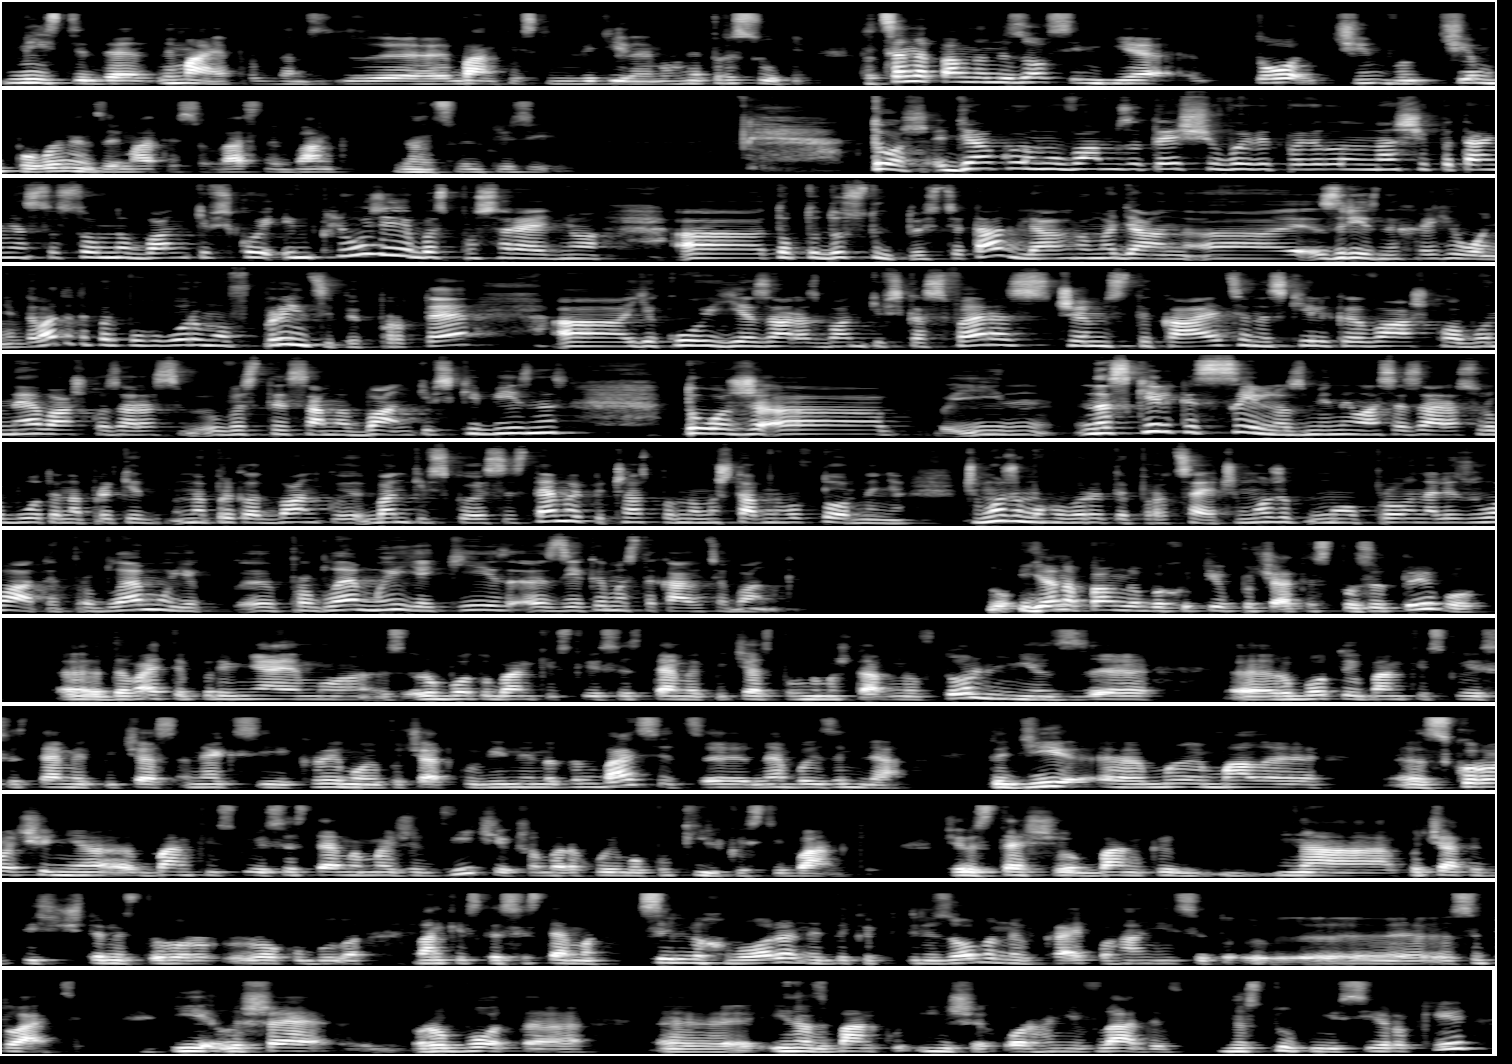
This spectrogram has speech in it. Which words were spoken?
місті, де немає проблем з е, банківськими відділеннями, вони присутні, то це напевно не зовсім є то, чим чим повинен займатися власне банк фінансової інклюзії. Тож дякуємо вам за те, що ви відповіли на наші питання стосовно банківської інклюзії безпосередньо, тобто доступності так для громадян з різних регіонів. Давайте тепер поговоримо в принципі про те, якою є зараз банківська сфера, з чим стикається, наскільки важко або не важко зараз вести саме банківський бізнес. Тож і наскільки сильно змінилася зараз робота, наприклад, наприклад, банку банківської системи під час повномасштабного вторгнення? Чи можемо говорити про це? Чи можемо проаналізувати проблему, як е, проблеми, які з якими стикаються банки? Ну я напевно би хотів почати з позитиву. Е, Давайте порівняємо роботу банківської системи під час повномасштабного вторгнення з е, роботою банківської системи під час анексії Криму і початку війни на Донбасі. Це небо і земля. Тоді е, ми мали скорочення банківської системи майже вдвічі, якщо ми рахуємо по кількості банків, через те, що банки на початок 2014 року була банківська система сильно хвора, недокапіталізована, вкрай поганій е, ситуації, і лише робота е, і Нацбанку і інших органів влади в наступні всі роки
